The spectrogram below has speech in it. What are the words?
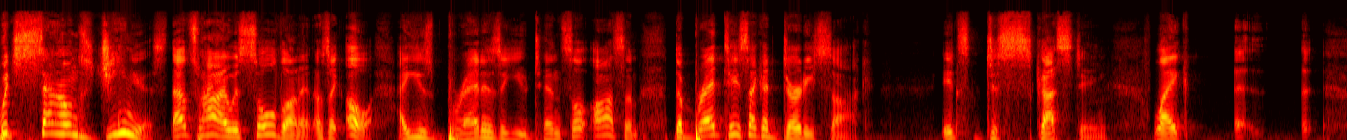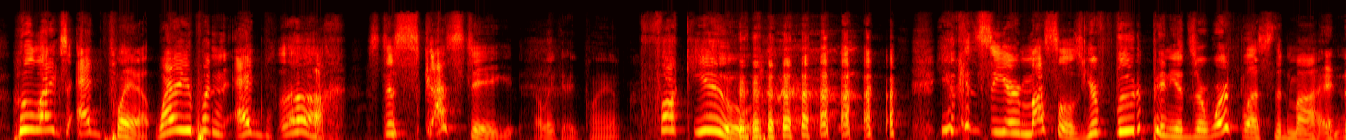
which sounds genius. That's how I was sold on it. I was like, oh, I use bread as a utensil. Awesome. The bread tastes like a dirty sock. It's disgusting. Like uh, uh, who likes eggplant? Why are you putting egg? Ugh, it's disgusting. I like eggplant. Fuck you. you can see your muscles. Your food opinions are worth less than mine.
